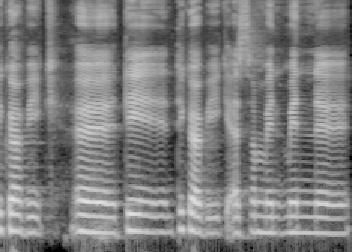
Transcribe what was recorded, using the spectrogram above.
det gør vi ikke. Øh, det, det gør vi ikke. Altså, men men øh,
